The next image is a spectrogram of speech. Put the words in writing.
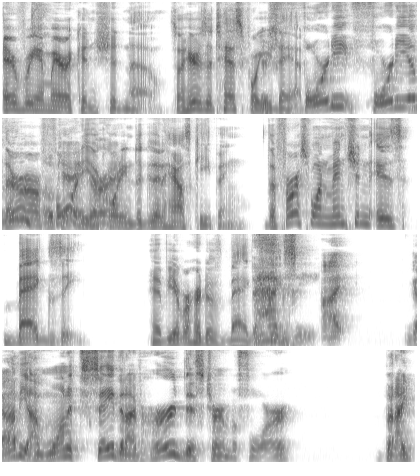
every American should know. So here's a test for you, Dad. Dan. 40, 40 of There them? There are 40 Okay, all right. according to Good Housekeeping. The first one mentioned is Bagsy. Have you ever heard of Bagsy? Bagsy. I, Gabi, I want to say that I've heard this term before, but I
